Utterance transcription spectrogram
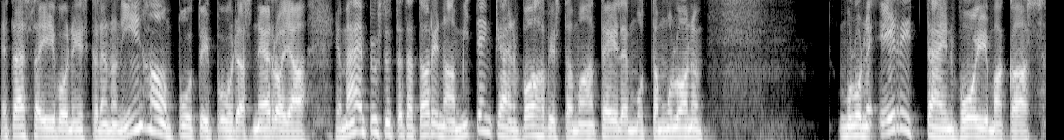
ja tässä Iivo Niskanen on ihan putipuhdas nero ja, ja mä en pysty tätä tarinaa mitenkään vahvistamaan teille, mutta mulla on mulla on erittäin voimakas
